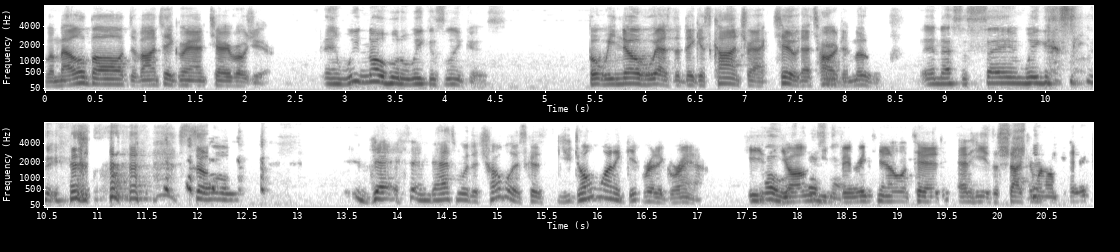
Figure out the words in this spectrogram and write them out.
LaMelo Ball, Devonte Graham, Terry Rozier. and we know who the weakest link is. But we know who has the biggest contract too. That's hard to move. And that's the same weakest link. so that, and that's where the trouble is because you don't want to get rid of Graham. He's No, young, he's not. very talented, and he's a second round pick.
